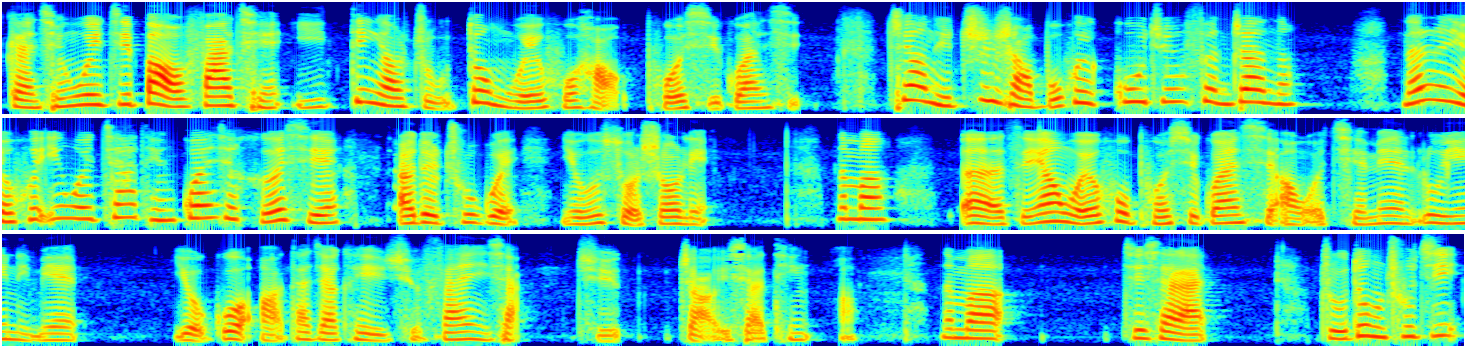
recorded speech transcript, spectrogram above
感情危机爆发前，一定要主动维护好婆媳关系，这样你至少不会孤军奋战呢。男人也会因为家庭关系和谐而对出轨有所收敛。那么，呃，怎样维护婆媳关系啊？我前面录音里面有过啊，大家可以去翻一下，去找一下听啊。那么，接下来主动出击。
